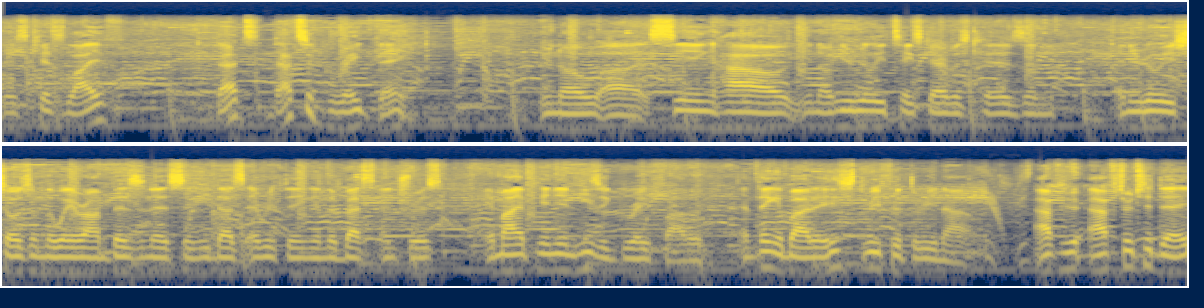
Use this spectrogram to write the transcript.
his kid's life, that's, that's a great thing. You know, uh, seeing how, you know, he really takes care of his kids and and he really shows them the way around business and he does everything in their best interest. In my opinion, he's a great father. And think about it, he's three for three now. After after today,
